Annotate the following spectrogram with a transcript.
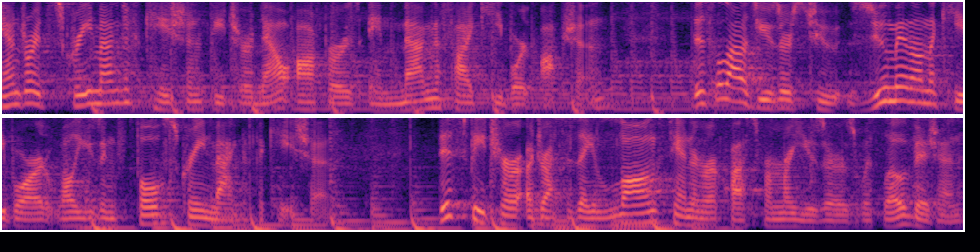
Android's screen magnification feature now offers a magnify keyboard option. This allows users to zoom in on the keyboard while using full screen magnification. This feature addresses a long-standing request from our users with low vision,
